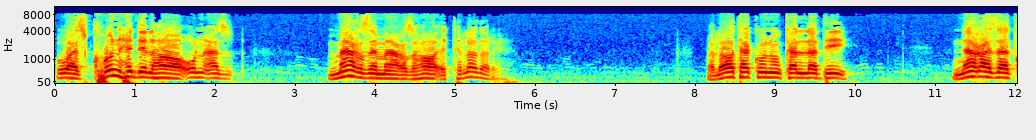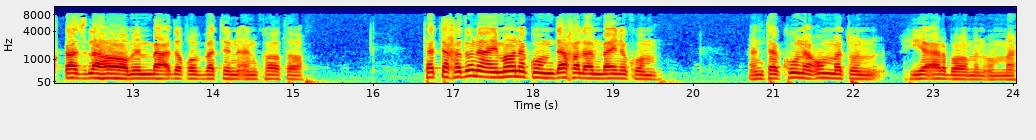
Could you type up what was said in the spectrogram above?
او از کنه دلها اون از مغز مغزها اطلاع داره. فلا تكونوا كالتي نغزت قزلها من بعد قوة أنكاثا. تتخذون أيمانكم دخلا بينكم أن تكون أمة هي أربع من أمة.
